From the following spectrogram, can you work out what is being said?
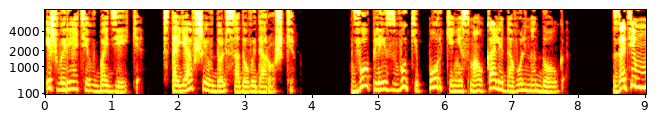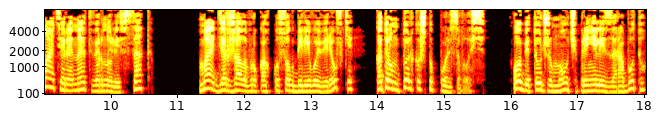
и швырять их в бодейки, стоявшие вдоль садовой дорожки. Вопли и звуки порки не смолкали довольно долго. Затем мать и Ренет вернулись в сад. Мать держала в руках кусок бельевой веревки, которым только что пользовалась. Обе тут же молча принялись за работу.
